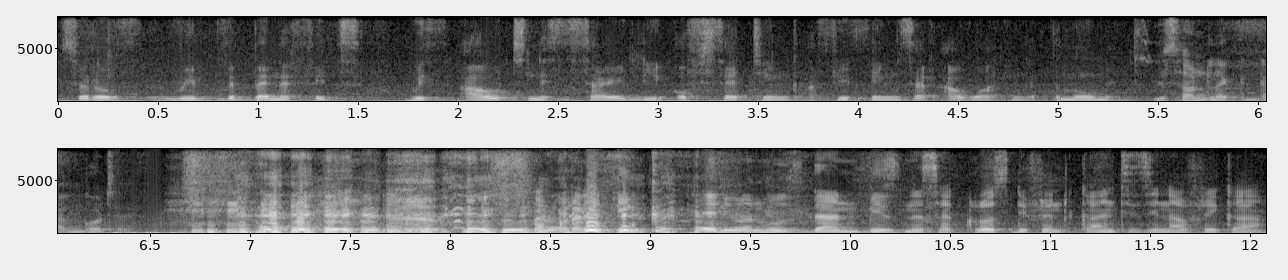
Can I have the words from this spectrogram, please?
sort of reap the benefits without necessarily offsetting a few things that are working at the moment. You sound like Dangote. but, but I think anyone who's done business across different countries in Africa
